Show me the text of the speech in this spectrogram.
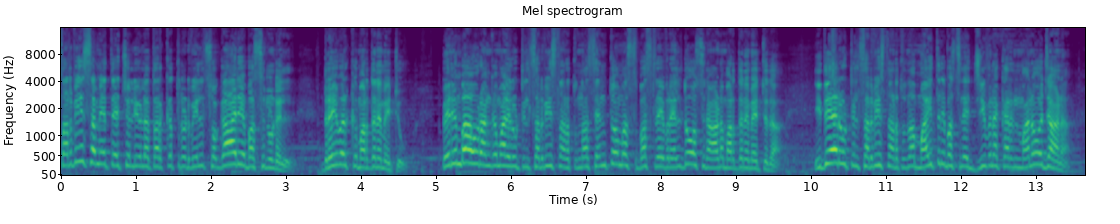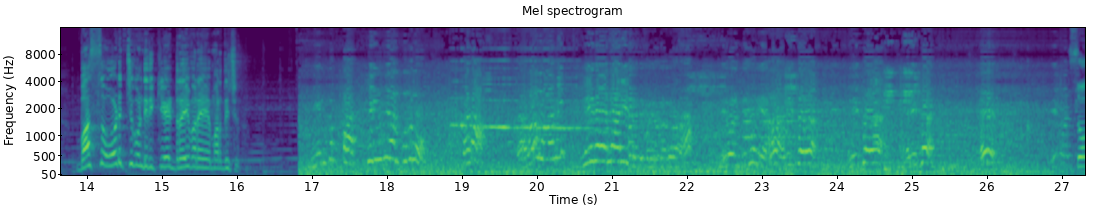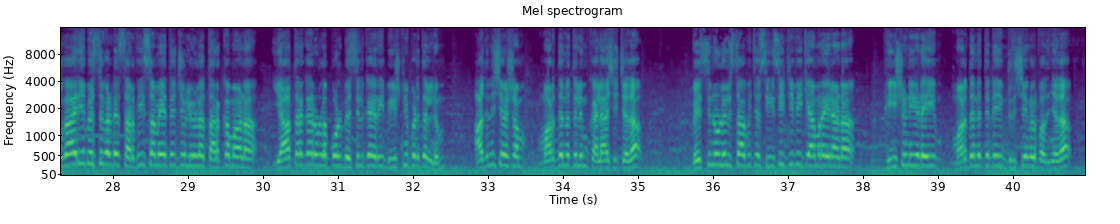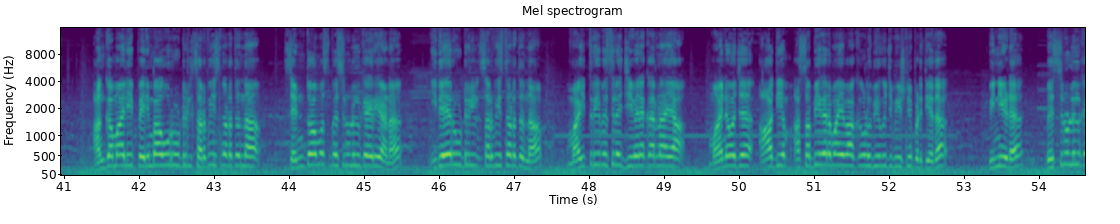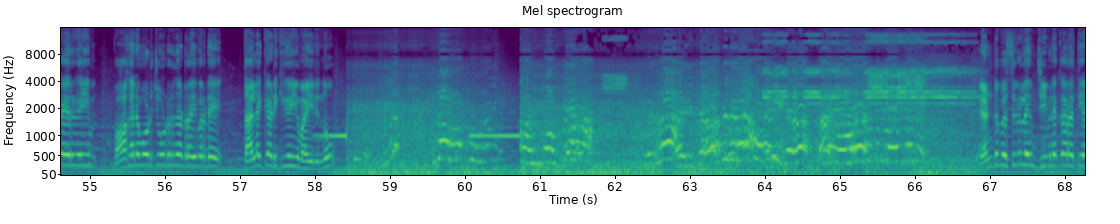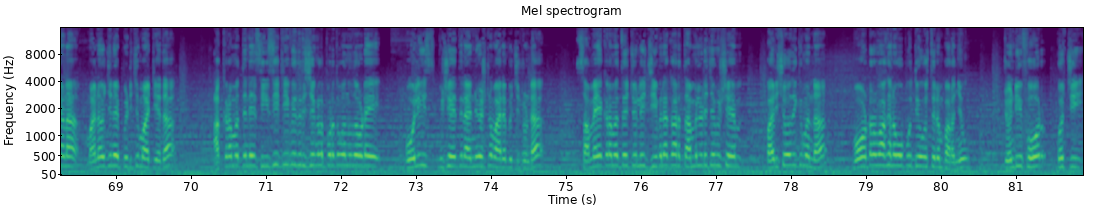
Service സമയത്തെ ചൊല്ലിയുള്ള തർക്കത്തിനൊടുവിൽ സ്വകാര്യ ബസ്സിനുള്ളിൽ ഡ്രൈവർക്ക് മർദ്ദനമേറ്റു. പെരുമ്പാവൂർ അങ്കമാലി റൂട്ടിൽ സർവീസ് നടത്തുന്ന സെന്റ് തോമസ് ബസ് ഡ്രൈവർ എൽദോസിനാണ് മർദ്ദനമേറ്റത്. ഇതേ റൂട്ടിൽ സർവീസ് നടത്തുന്ന മൈത്രി ബസ്സിലെ ജീവനക്കാരൻ മനോജാണ് ബസ് ഓടിച്ചുകൊണ്ടിരിക്കെ ഡ്രൈവറെ മർദ്ദിച്ചത്. നീ സ്വകാര്യ ബസ്സുകളുടെ സർവീസ് സമയത്തെ ചൊല്ലിയുള്ള തർക്കമാണ് യാത്രക്കാരുള്ളപ്പോൾ ബസ്സിൽ കയറി ഭീഷണിപ്പെടുത്തലിനും അതിനുശേഷം മർദ്ദനത്തിലും കലാശിച്ചത്. ബസ്സിനുള്ളിൽ സ്ഥാപിച്ച സി സി ടി വി ക്യാമറയിലാണ് ഭീഷണിയുടെയും മർദ്ദനത്തിന്റെയും ദൃശ്യങ്ങൾ പതിഞ്ഞത്. അങ്കമാലി പെരുമ്പാവൂർ റൂട്ടിൽ സർവീസ് നടത്തുന്ന സെന്റ് തോമസ് ബസ്സിനുള്ളിൽ കയറിയാണ് ഇതേ റൂട്ടിൽ സർവീസ് നടത്തുന്ന മൈത്രി ബസ്സിലെ ജീവനക്കാരനായ മനോജ് ആദ്യം അസഭ്യകരമായ വാക്കുകൾ ഉപയോഗിച്ച് ഭീഷണിപ്പെടുത്തിയത്. പിന്നീട് ബസ്സിനുള്ളിൽ കയറുകയും വാഹനം ഓടിച്ചുകൊണ്ടിരുന്ന ഡ്രൈവറുടെ തലക്കടിക്കുകയുമായിരുന്നു. രണ്ട് ബസ്സുകളിലെയും ജീവനക്കാർ എത്തിയാണ് മനോജിനെ പിടിച്ചു മാറ്റിയത്. അക്രമത്തിന്റെ സി സി ടി വി ദൃശ്യങ്ങൾ പുറത്തു വന്നതോടെ പോലീസ് വിഷയത്തിൽ അന്വേഷണം ആരംഭിച്ചിട്ടുണ്ട്. സമയക്രമത്തെ ചൊല്ലി ജീവനക്കാർ തമ്മിലടിച്ച വിഷയം പരിശോധിക്കുമെന്ന് മോട്ടോർ വാഹന വകുപ്പ് ഉദ്യോഗസ്ഥരും പറഞ്ഞു. ട്വന്റി കൊച്ചി.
